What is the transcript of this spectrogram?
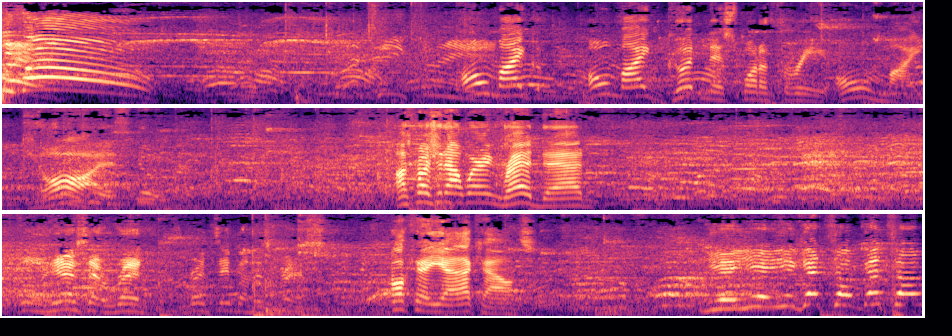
Whoa! Oh my, oh my goodness, what a three. Oh my god. I'm surprised you're not wearing red, Dad. Oh, he has that red, red tape on his wrist. Okay, yeah, that counts. Yeah, yeah, yeah. Get some, get some.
